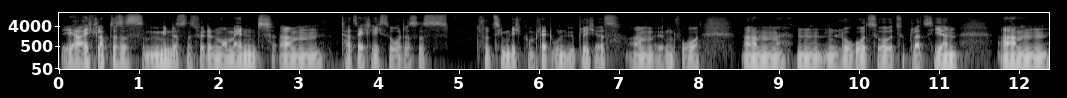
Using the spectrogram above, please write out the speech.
Ja, ich glaube, das ist mindestens für den Moment ähm, tatsächlich so, dass es so ziemlich komplett unüblich ist, ähm, irgendwo ähm, ein, ein, Logo zu, zu platzieren. Ähm,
